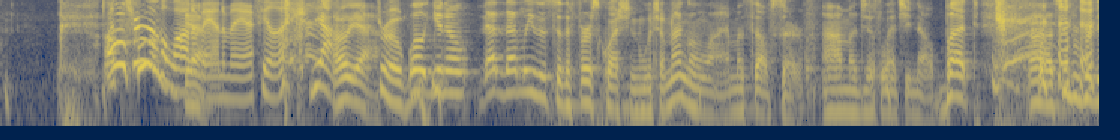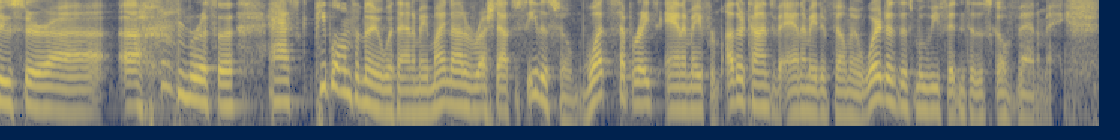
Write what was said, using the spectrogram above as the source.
That's true of a lot of anime, I feel like. yeah Oh yeah, True. Well, you know that that leads us to the first question, which I'm not gonna lie, I'm a self-serve. I'm gonna just let you know. But uh, super producer uh, uh, Marissa asked, people unfamiliar with anime might not have rushed out to see this film. What separates anime from other kinds of animated film, and where does this movie fit into the scope of anime?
